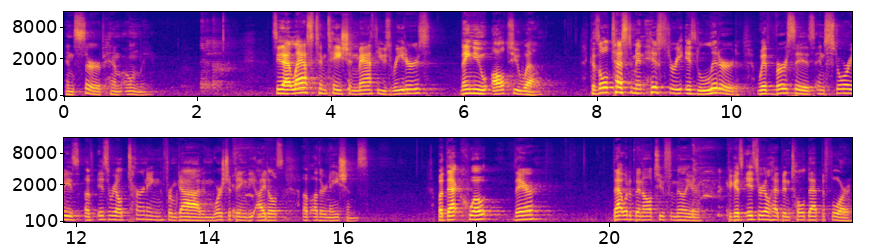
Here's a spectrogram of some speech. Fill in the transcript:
and serve him only. See, that last temptation, Matthew's readers, they knew all too well. Because Old Testament history is littered with verses and stories of Israel turning from God and worshiping the idols of other nations. But that quote there, that would have been all too familiar because Israel had been told that before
